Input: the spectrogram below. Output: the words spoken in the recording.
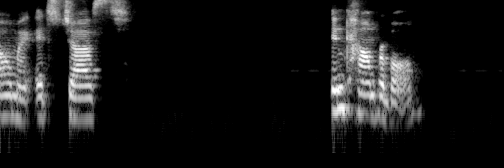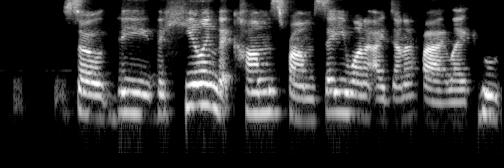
oh my, it's just incomparable. So the the healing that comes from say you want to identify like who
